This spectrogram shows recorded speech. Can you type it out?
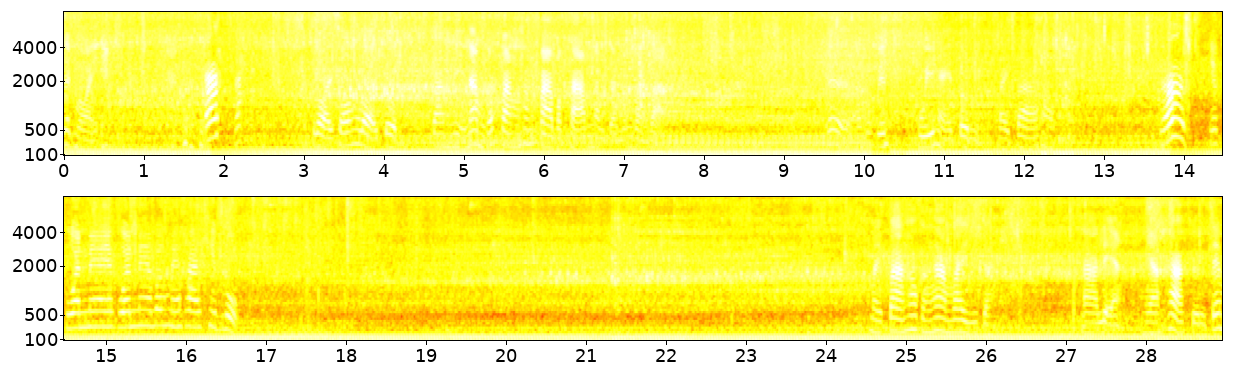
จักหน่อยลอยซองลอยต้นฟังนี่น้ำก็ฟังทั้งปลาบักขามน้ำจากมันบางๆเออเอามาเป็นปุ๋ยให้ต้นใบปลาเฮา อย่า กวนแม่อย่ากวนแม่เบิ้งแม่ถ่าคลิปลูกไม่ปลาเข้ากางงามไว้อยู่จ้ะนาแหลงหญ้าค่าขึ้นเต็ม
